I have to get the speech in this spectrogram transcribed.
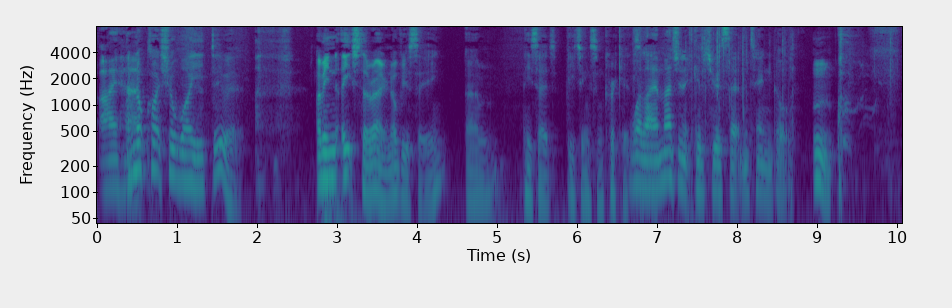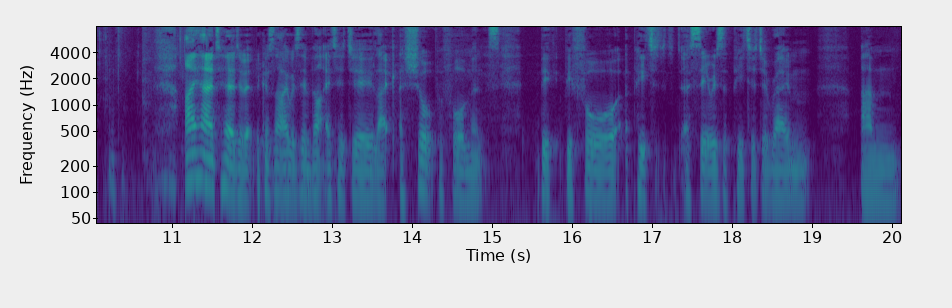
I have I'm not quite sure why you do it. I mean, each their own, obviously. Um, he said, eating some crickets. Well, I imagine it gives you a certain tingle. Mm. I had heard of it because I was invited to do like a short performance be- before a Peter, a series of Peter Jerome um,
